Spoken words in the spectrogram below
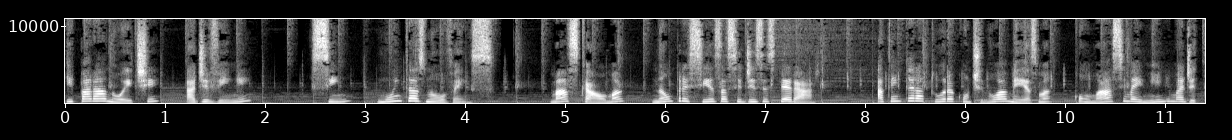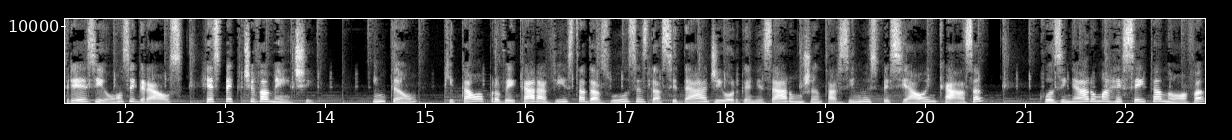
E para a noite, adivinhe? Sim, muitas nuvens. Mas calma, não precisa se desesperar. A temperatura continua a mesma, com máxima e mínima de 13 e 11 graus, respectivamente. Então, que tal aproveitar a vista das luzes da cidade e organizar um jantarzinho especial em casa? Cozinhar uma receita nova,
